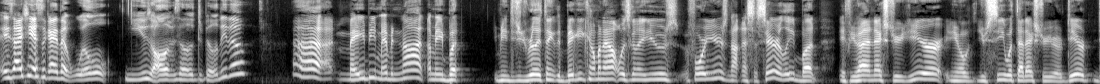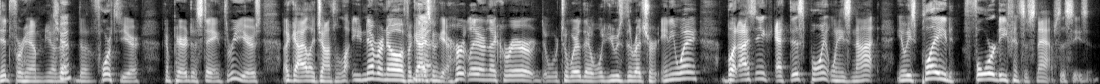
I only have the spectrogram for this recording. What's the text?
Is ITS a guy that will use all of his eligibility though? Uh, maybe, maybe not. I mean, but I mean, did you really think the Biggie coming out was going to use four years? Not necessarily, but if you had an extra year, you know, you see what that extra year did, did for him. You know, True. that, the fourth year compared to staying three years. A guy like Jonathan, you never know if a guy's Yeah. going to get hurt later in their career to where they will use the red shirt anyway. But I think at this point, when he's not, you know, he's played four defensive snaps this season.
